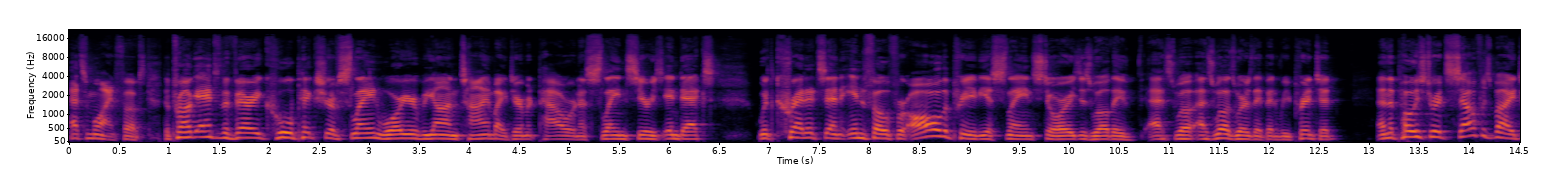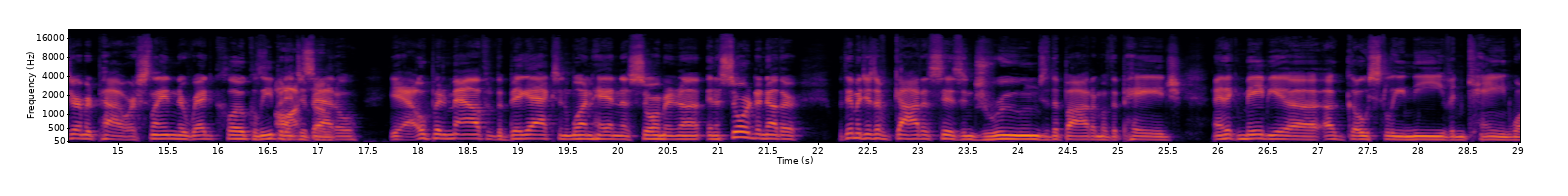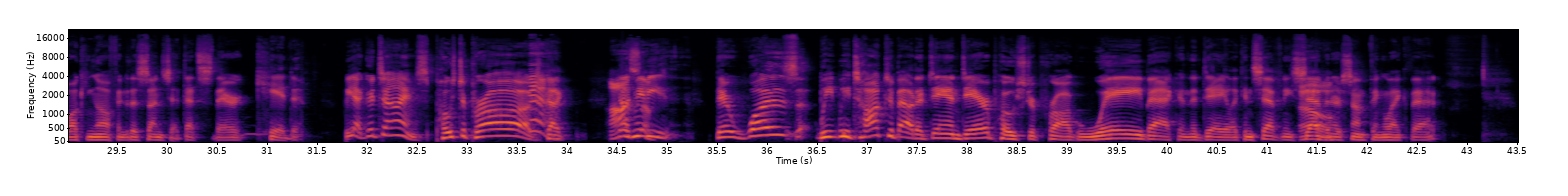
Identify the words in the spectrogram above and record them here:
Had some wine, folks. The prog ends with a very cool picture of Slaine Warrior Beyond Time by Dermot Power and a Slaine series index with credits and info for all the previous Slaine stories as well they as well as well as where they've been reprinted. And the poster itself is by Dermot Power, Slaine in a red cloak, leaping into battle. Yeah, open mouth with the big axe in one hand and a sword in, a, and a sword in another, with images of goddesses and Drunes at the bottom of the page. And I think maybe a, a ghostly Niamh and Cain walking off into the sunset. That's their kid. But yeah, good times. Poster Prog. Yeah. Awesome. maybe there was we we talked about a Dan Dare poster prog way back in the day, like in '77 Oh. or something like that.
